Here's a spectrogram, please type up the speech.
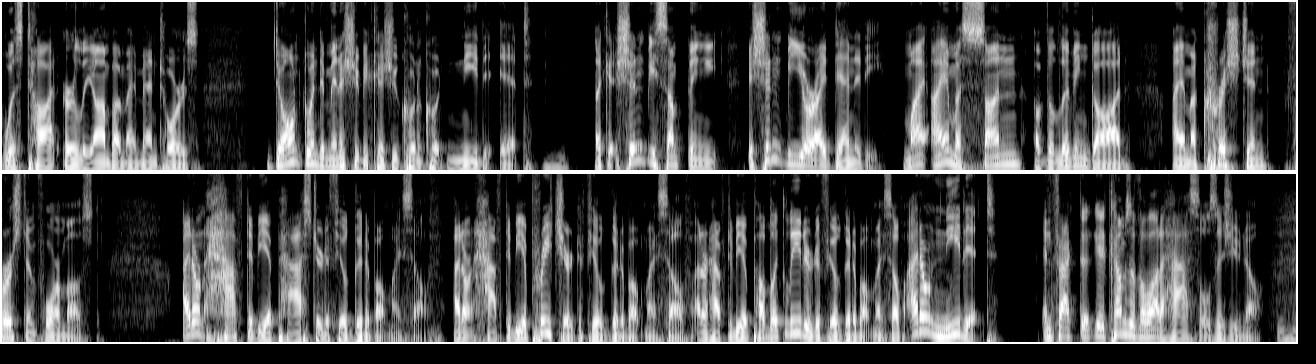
was taught early on by my mentors don't go into ministry because you quote unquote need it. Mm-hmm. Like it shouldn't be something, it shouldn't be your identity. My, I am a son of the living God. I am a Christian first and foremost. I don't have to be a pastor to feel good about myself. I don't have to be a preacher to feel good about myself. I don't have to be a public leader to feel good about myself. I don't need it. In fact, it comes with a lot of hassles, as you know. Mm-hmm.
